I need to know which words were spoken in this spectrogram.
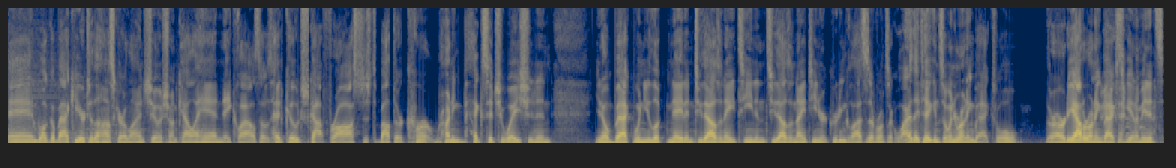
And welcome back here to the Husker Line Show. Sean Callahan, Nate Clouse, that was head coach Scott Frost, just about their current running back situation. And, you know, back when you look, Nate, in 2018 and 2019 recruiting classes, everyone's like, why are they taking so many running backs? Well, they're already out of running backs again. I mean, it's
